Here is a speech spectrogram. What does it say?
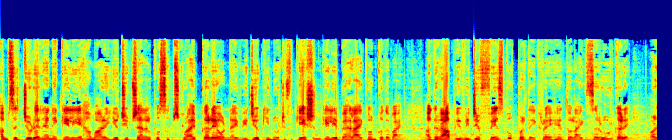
हमसे जुड़े रहने के लिए हमारे YouTube चैनल को सब्सक्राइब करें और नई वीडियो की नोटिफिकेशन के लिए बेल आइकॉन को दबाएँ। अगर आप ये वीडियो Facebook पर देख रहे हैं तो लाइक ज़रूर करें और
